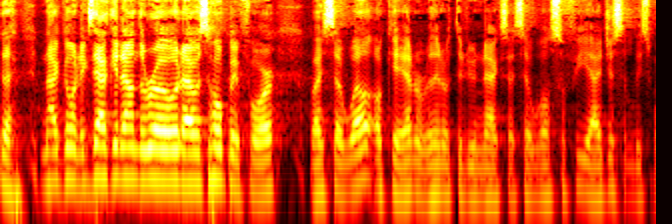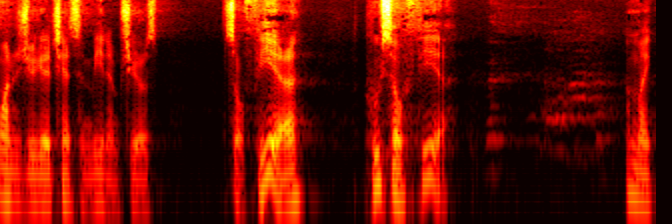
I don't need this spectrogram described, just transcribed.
Not going exactly down the road I was hoping for. But I said, well, okay, I don't really know what to do next. I said, well, Sophia, I just at least wanted you to get a chance to meet him. She goes, Sophia? Who's Sophia? I'm like,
